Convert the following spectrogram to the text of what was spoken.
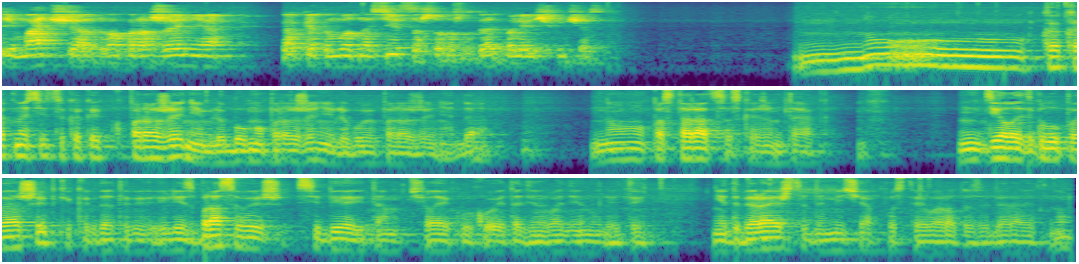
Три матча, два поражения. Как к этому относиться? Что нужно сказать болельщикам сейчас? Ну, как относиться как и к поражениям, любому поражению, любое поражение, да. Но постараться, скажем так, делать глупые ошибки, когда ты или сбрасываешь себе, и там человек выходит один в один, или ты не добираешься до мяча, в пустые ворота забирают, ну,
